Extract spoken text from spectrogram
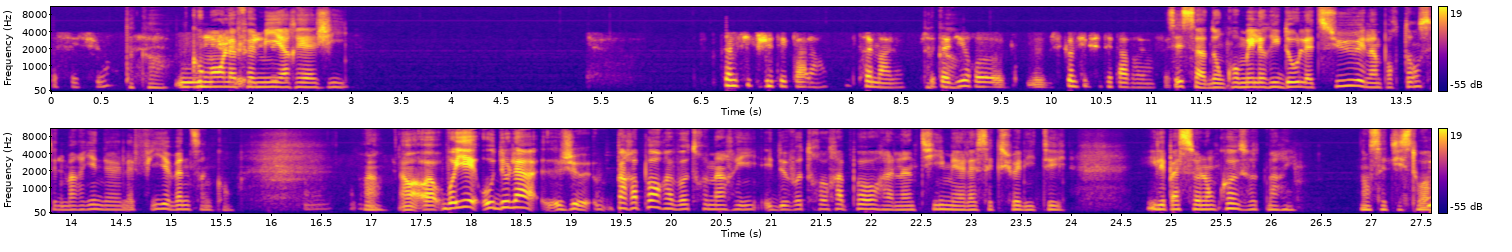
Ça c'est sûr. D'accord. Comment la famille a réagi? Comme si que j'étais pas là très mal. C'est-à-dire, euh, c'est comme si c'était pas vrai en fait. C'est ça. Donc on met le rideau là-dessus et l'important c'est de marier la fille à 25 ans. Alors, vous voyez, au-delà, je, par rapport à votre mari et de votre rapport à l'intime et à la sexualité, il n'est pas seul en cause, votre mari dans cette histoire.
